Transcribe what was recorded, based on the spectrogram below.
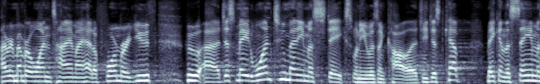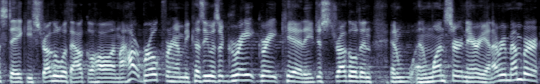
I remember one time I had a former youth who uh, just made one too many mistakes when he was in college. He just kept making the same mistake. He struggled with alcohol, and my heart broke for him because he was a great, great kid. He just struggled in, in, in one certain area. And I remember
